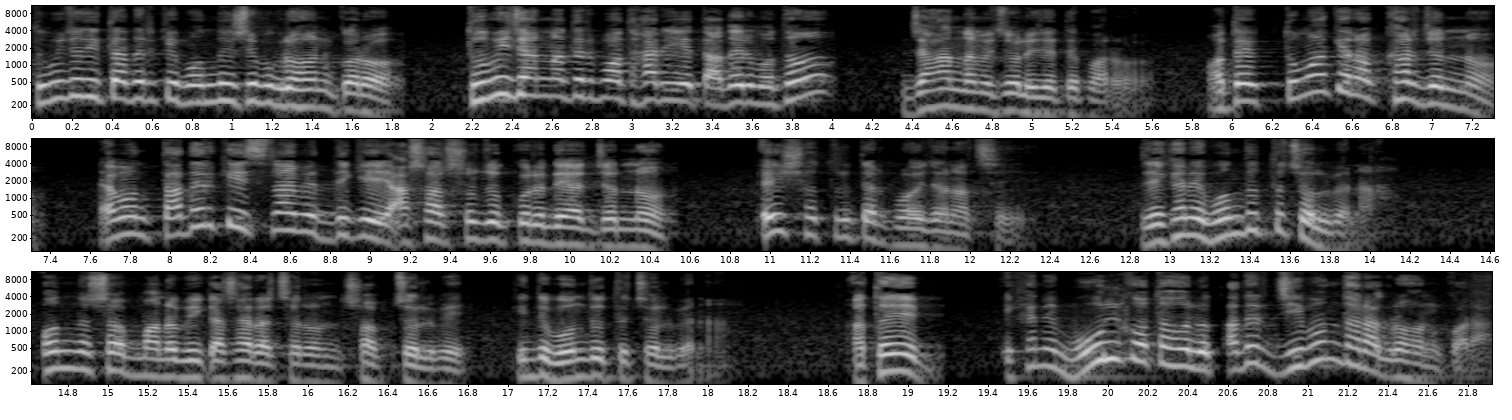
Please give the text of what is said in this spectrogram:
তুমি যদি তাদেরকে বন্ধু হিসেবে গ্রহণ করো, তুমি জান্নাতের পথ হারিয়ে তাদের মতো জাহান নামে চলে যেতে পারো। অতএব তোমাকে রক্ষার জন্য এবং তাদেরকে ইসলামের দিকে আসার সুযোগ করে দেওয়ার জন্য এই শত্রুতার প্রয়োজন আছে। যেখানে বন্ধুত্ব চলবে না। অন্য সব মানবিক আচার আচরণ সব চলবে, কিন্তু বন্ধুত্ব চলবে না। অতএব এখানে মূল কথা হলো তাদের জীবনধারা গ্রহণ করা,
